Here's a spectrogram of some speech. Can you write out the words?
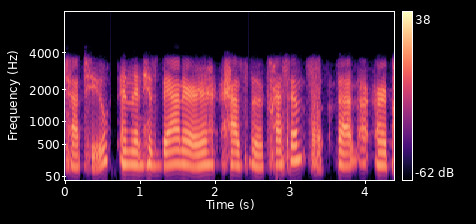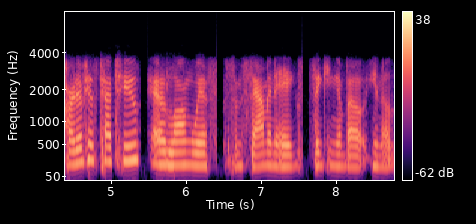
tattoo, and then his banner has the crescents that are part of his tattoo, along with some salmon eggs, thinking about, you know,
